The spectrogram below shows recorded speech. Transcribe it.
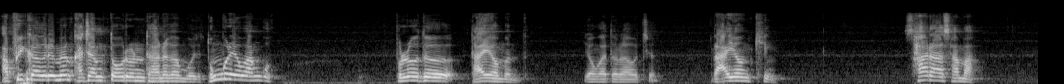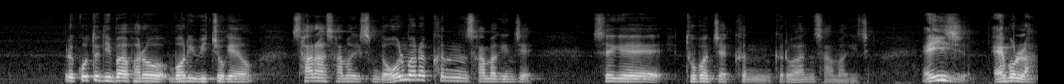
아프리카 그러면 가장 떠오르는 단어가 뭐죠? 동물의 왕국. 블러드 다이아몬드 영화도 나왔죠. 라이언 킹. 사하라 사막. 그리고 꼬트디바 바로 머리 위쪽에요. 사하라 사막이 있습니다. 얼마나 큰 사막인지 세계 두 번째 큰 그러한 사막이죠. 에이즈, 에볼라,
